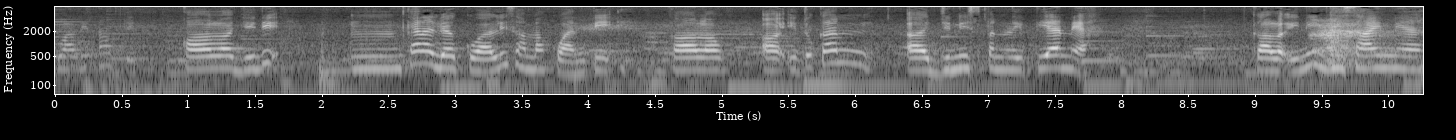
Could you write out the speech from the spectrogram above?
kualitatif Kalau jadi mm, kan ada kuali sama kuanti. Kalau eh, itu kan eh, jenis penelitian ya. Kalau ini desainnya,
